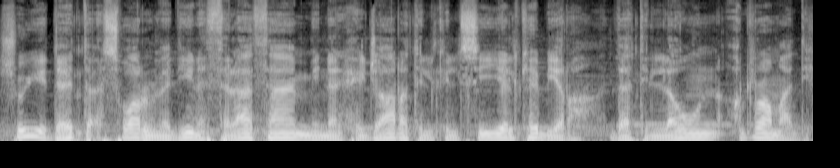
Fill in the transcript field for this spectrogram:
شيدت أسوار المدينة الثلاثة من الحجارة الكلسية الكبيرة ذات اللون الرمادي.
